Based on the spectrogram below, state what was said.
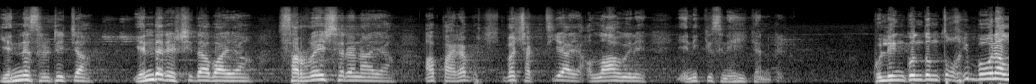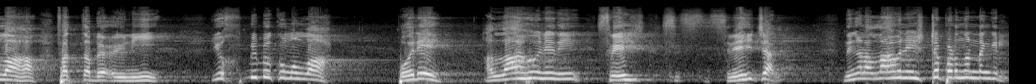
എന്നെ സൃഷ്ടിച്ച എന്റെ രക്ഷിതാവായ സർവേശ്വരനായ ആ പരമശക്തിയായ അള്ളാഹുവിനെ എനിക്ക് സ്നേഹിക്കാൻ കഴിയും. കുലിങ്കുന്തും തൊഹിബൂൻ അള്ളാഹ ഫത്തബനി യുഹ്ബിബുക്കുമുല്ലാഹ് പോരെ അള്ളാഹുവിനെ നീ സ്നേഹി സ്നേഹിച്ചാൽ നിങ്ങൾ അള്ളാഹുവിനെ ഇഷ്ടപ്പെടുന്നുണ്ടെങ്കിൽ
